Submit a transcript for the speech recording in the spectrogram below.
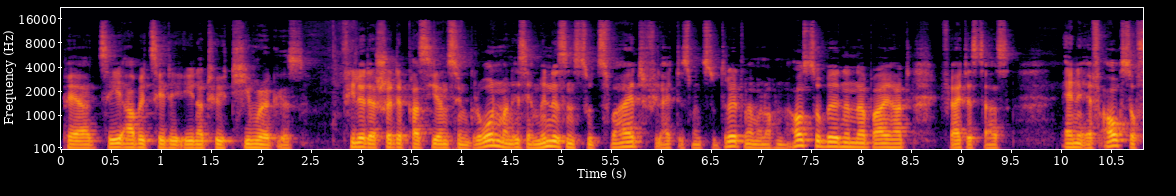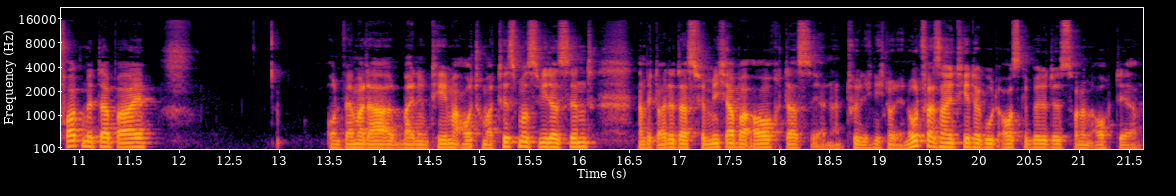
per CABCDE natürlich Teamwork ist. Viele der Schritte passieren synchron. Man ist ja mindestens zu zweit, vielleicht ist man zu dritt, wenn man noch einen Auszubildenden dabei hat. Vielleicht ist das NEF auch sofort mit dabei. Und wenn wir da bei dem Thema Automatismus wieder sind, dann bedeutet das für mich aber auch, dass ja natürlich nicht nur der Notfallsanitäter gut ausgebildet ist, sondern auch der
